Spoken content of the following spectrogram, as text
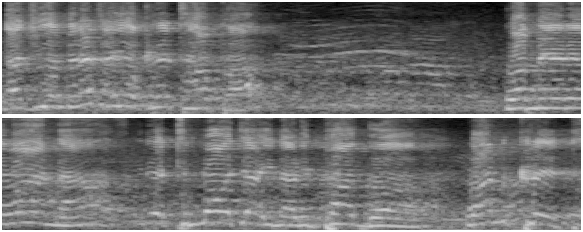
Na juu ameleta hiyo kreti hapa, wameelewana, kreti moja inalipagwa one crate.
